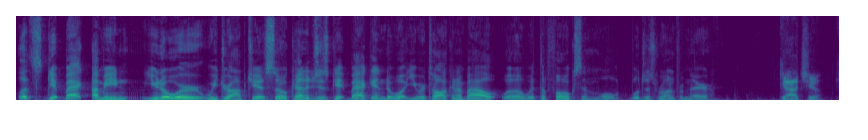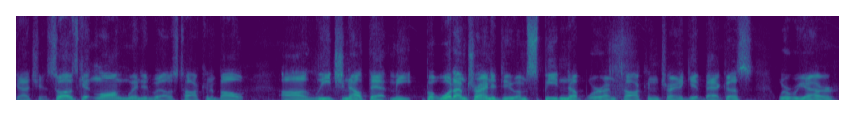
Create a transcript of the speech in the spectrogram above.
let's get back. I mean, you know where we dropped you, so kind of just get back into what you were talking about uh, with the folks, and we'll we'll just run from there. Gotcha, gotcha. So I was getting long winded when I was talking about uh, leaching out that meat. But what I'm trying to do, I'm speeding up where I'm talking, trying to get back us where we are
